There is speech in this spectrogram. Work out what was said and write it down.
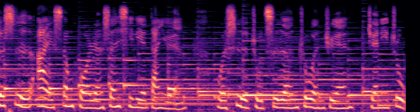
这是爱生活人生系列单元，我是主持人朱文娟，Jenny 祝。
